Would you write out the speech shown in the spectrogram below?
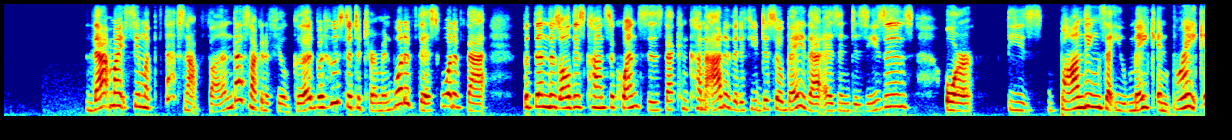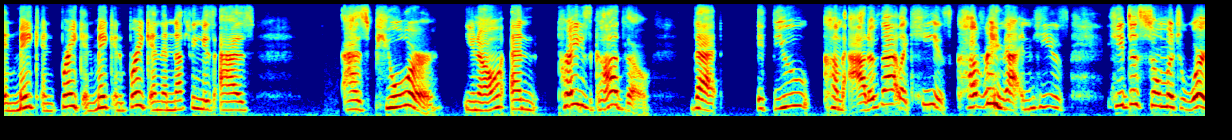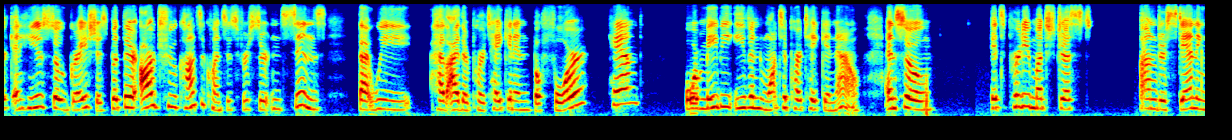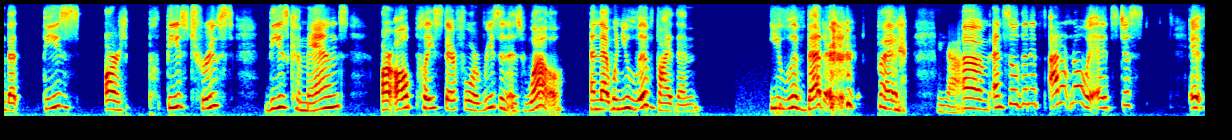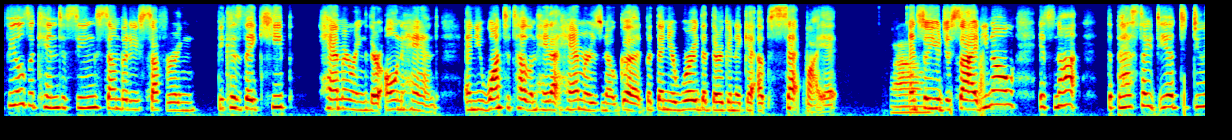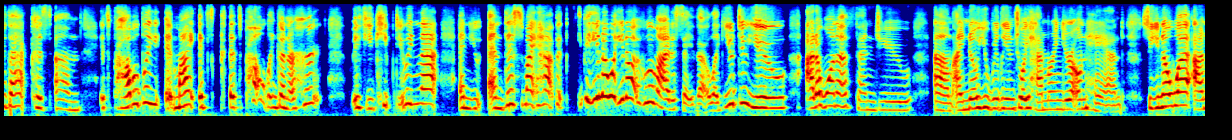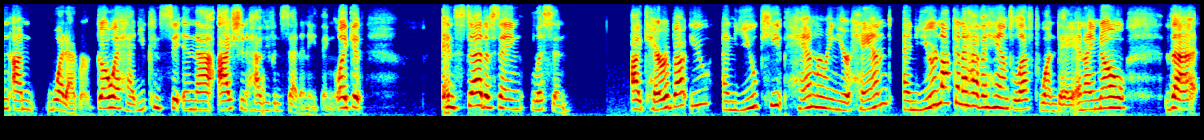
That might seem like that's not fun. That's not going to feel good, but who's to determine what if this, what if that? But then there's all these consequences that can come out of it if you disobey that, as in diseases or these bondings that you make and break and make and break and make and break, and then nothing is as as pure, you know? And praise God though, that if you come out of that, like he is covering that and he is he does so much work and he is so gracious, but there are true consequences for certain sins that we have either partaken in beforehand or maybe even want to partake in now. And so it's pretty much just understanding that these are these truths, these commands are all placed there for a reason as well. And that when you live by them, you live better. but yeah. Um, and so then it's I don't know, it's just it feels akin to seeing somebody suffering because they keep hammering their own hand and you want to tell them hey that hammer is no good but then you're worried that they're going to get upset by it wow. and so you decide you know it's not the best idea to do that because um it's probably it might it's it's probably gonna hurt if you keep doing that and you and this might happen. But you know what? You know what, who am i to say though? Like you do you. I don't want to offend you. Um i know you really enjoy hammering your own hand. So you know what? I'm i'm whatever. Go ahead. You can sit in that. I shouldn't have even said anything. Like it instead of saying listen I care about you and you keep hammering your hand and you're not going to have a hand left one day. And I know that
